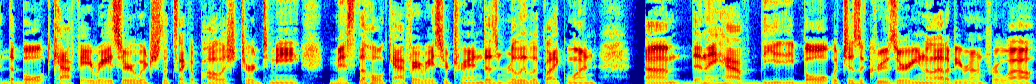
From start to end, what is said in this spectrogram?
the Bolt Cafe Racer, which looks like a polished turd to me. Missed the whole Cafe Racer trend. Doesn't really look like one. Um, then they have the Bolt, which is a cruiser. You know, that'll be around for a while.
